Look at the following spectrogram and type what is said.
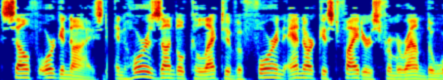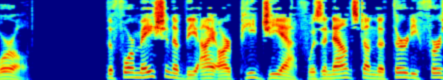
self-organized, and horizontal collective of foreign anarchist fighters from around the world. The formation of the IRPGF was announced on 31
